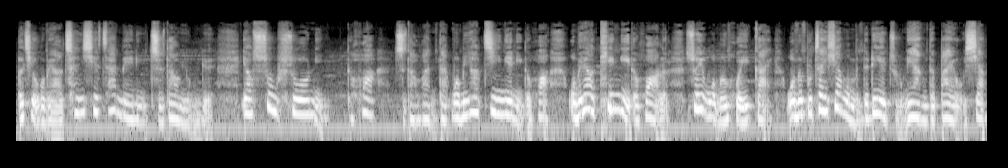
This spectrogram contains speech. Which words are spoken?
而且我们要称谢赞美你，直到永远，要述说你的话直到万代，我们要纪念你的话，我们要听你的话了。所以，我们悔改，我们不再像我们的列祖那样的拜偶像，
